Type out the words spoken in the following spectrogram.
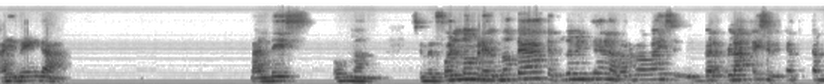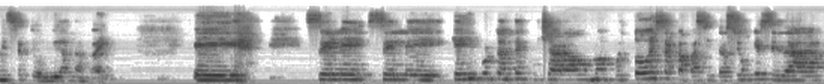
ahí venga, Valdés, Osman, se me fue el nombre, no te hagas que tú también tienes la barba blanca y se ve que a ti también se te olvidan las vainas. Eh, se le, se le, que es importante escuchar a Osman, pues toda esa capacitación que se da,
